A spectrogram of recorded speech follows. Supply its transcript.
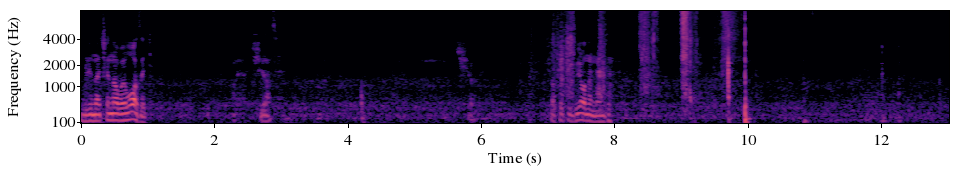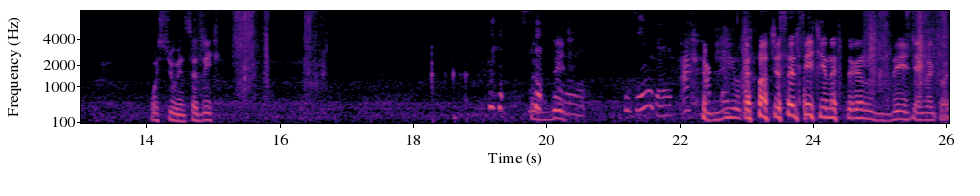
Блін, починав вилазить. Сейчас. Черт. Сейчас тут зеленым надо. Ось цю він сидить. Сидить. Бджілка наче сидить і не стрендить, як такой.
